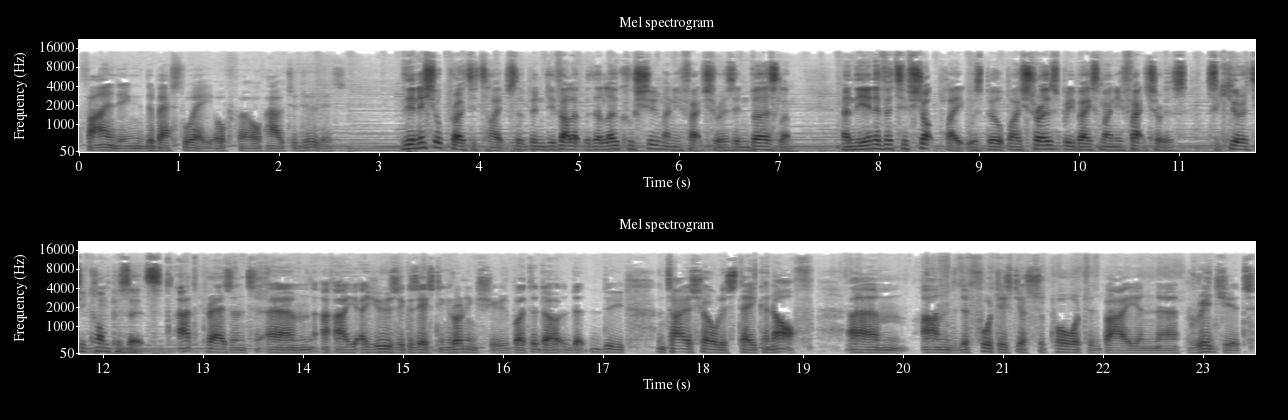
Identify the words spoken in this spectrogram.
finding the best way of, uh, of how to do this. The initial prototypes have been developed with the local shoe manufacturers in Burslem, and the innovative shot plate was built by Shrewsbury-based manufacturers, Security Composites. At present, um, I, I, use existing running shoes, but the, the, the entire sole is taken off, um, and the foot is just supported by a uh, rigid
